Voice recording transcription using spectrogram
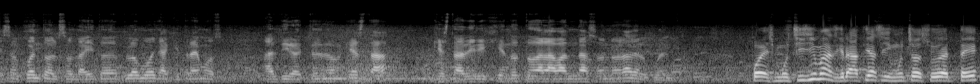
es el cuento del soldadito de plomo, y aquí traemos al director de orquesta que está dirigiendo toda la banda sonora del cuento. Pues muchísimas gracias y mucha suerte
